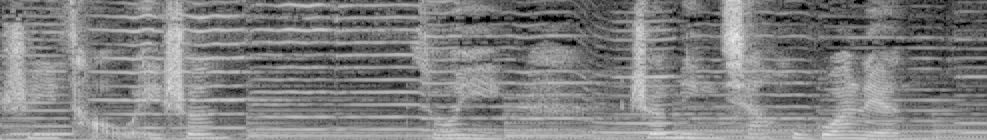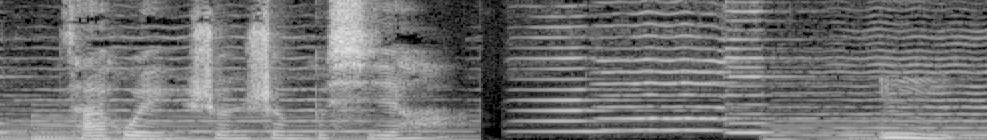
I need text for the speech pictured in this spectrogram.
是以草为生，所以生命相互关联，才会生生不息啊。嗯。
